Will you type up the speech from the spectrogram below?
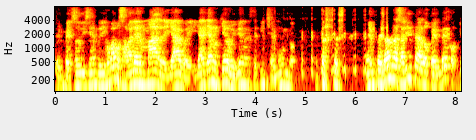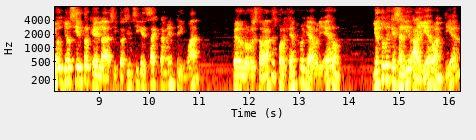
empezó diciendo y dijo, vamos a valer madre ya, güey. Ya, ya no quiero vivir en este pinche mundo. Entonces empezaron a salir a lo pendejo. Yo, yo siento que la situación sigue exactamente igual, pero los restaurantes, por ejemplo, ya abrieron. Yo tuve que salir ayer o antier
